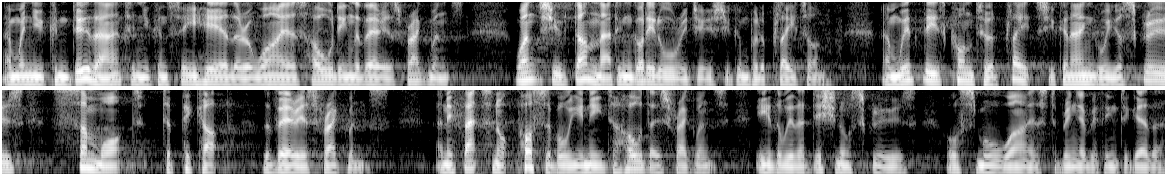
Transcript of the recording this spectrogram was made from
And when you can do that, and you can see here there are wires holding the various fragments, once you've done that and got it all reduced, you can put a plate on. And with these contoured plates, you can angle your screws somewhat to pick up the various fragments. And if that's not possible, you need to hold those fragments either with additional screws or small wires to bring everything together.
